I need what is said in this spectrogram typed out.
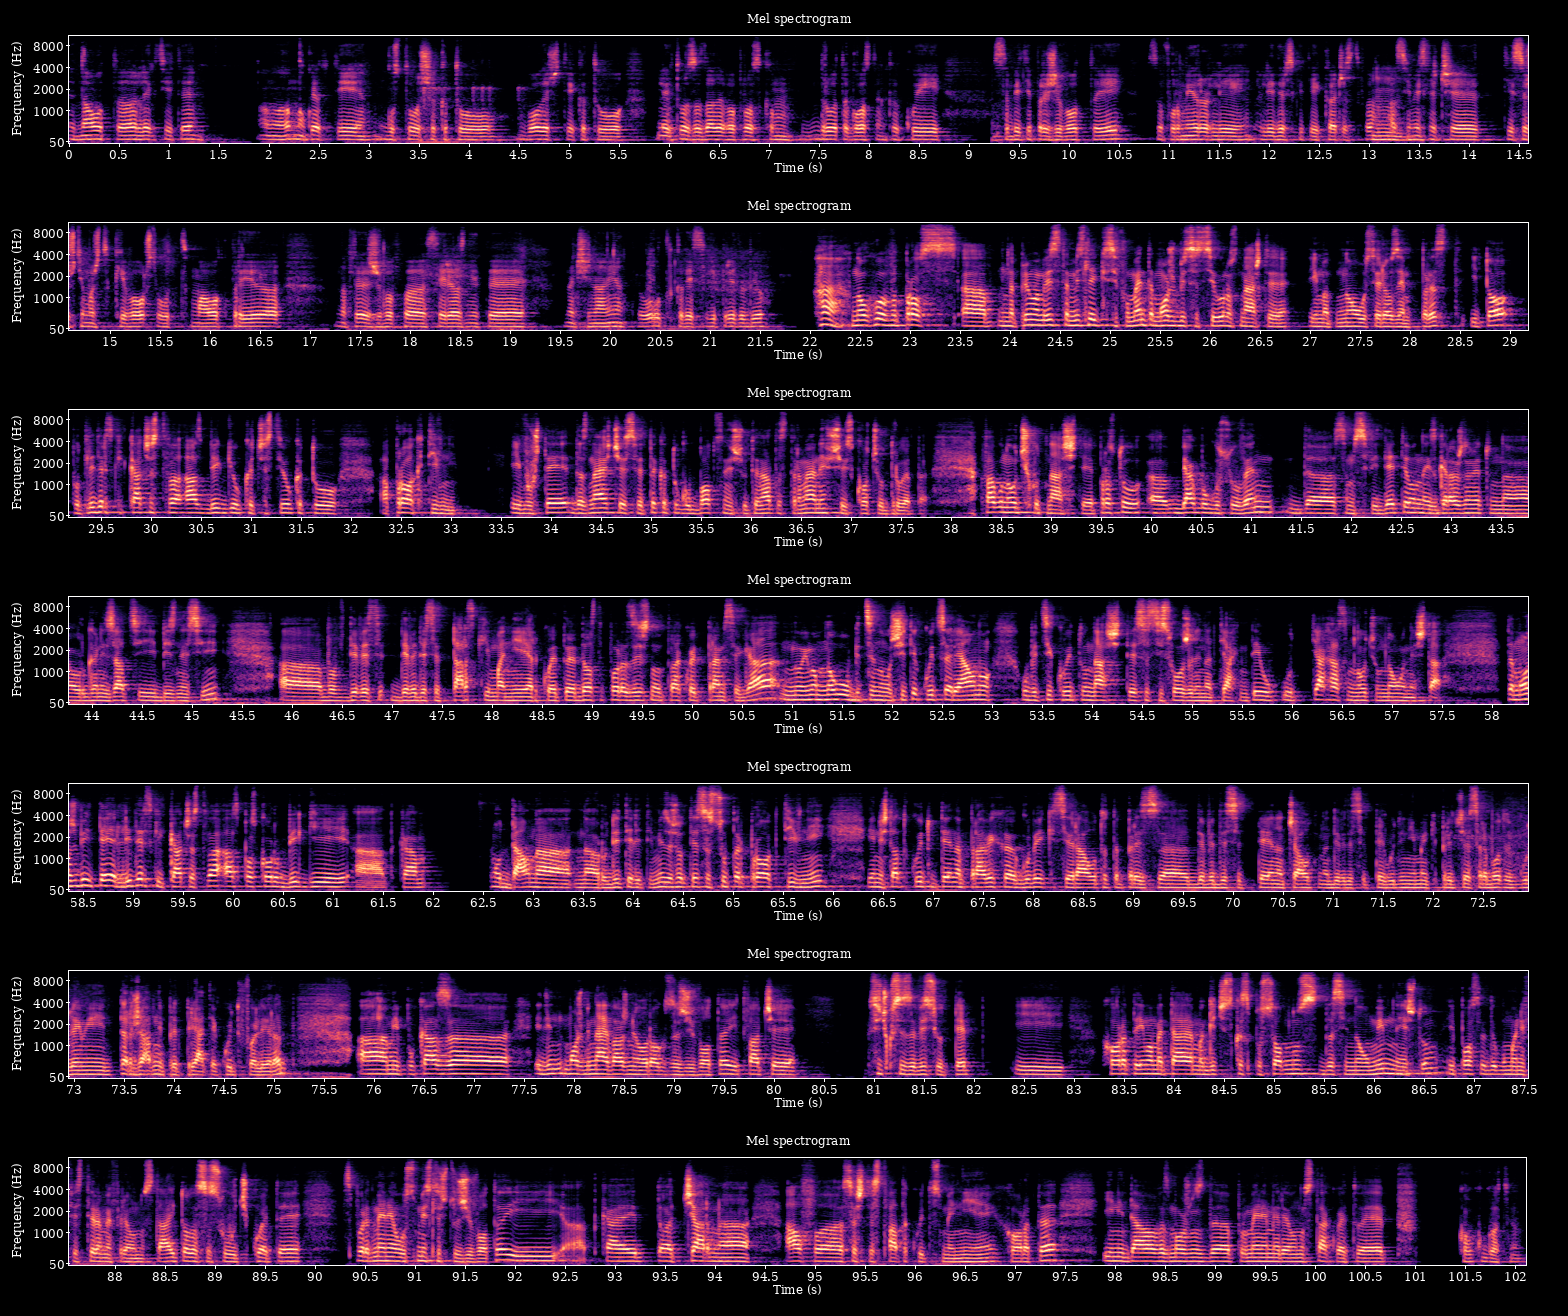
Една от лекциите, на която ти гостуваше като водещ и като лектор, зададе въпрос към другата гостенка, кои събития през живота и са формирали лидерските и качества. Mm. Аз си мисля, че ти също имаш такива още от малък преди да навлезеш в сериозните начинания. Откъде си ги придобил? Ха, много хубав въпрос. А, например, мисля, мисляйки си в момента, може би със сигурност нашите имат много сериозен пръст и то под лидерски качества аз бих ги окачествил като а, проактивни и въобще да знаеш, че света като го боцнеш от едната страна, нещо ще изкочи от другата. Това го научих от нашите. Просто а, бях благословен да съм свидетел на изграждането на организации и бизнеси а, в 90-тарски маниер, което е доста по-различно от това, което правим сега, но има много обици на ушите, които са реално обици, които нашите са си сложили на тяхните от тях аз съм научил много неща. Та може би те лидерски качества, аз по-скоро бих ги а, така отдал на, на родителите ми, защото те са супер проактивни и нещата, които те направиха, губейки си работата през 90-те, началото на 90-те години, имайки преди, че се работят в големи държавни предприятия, които фалират, а, ми показа един, може би, най-важният урок за живота и това, че всичко се зависи от теб и хората имаме тая магическа способност да си наумим нещо и после да го манифестираме в реалността и то да се случи, което е според мен е осмислящо живота и а, така е, то е чар на алфа съществата, които сме ние, хората и ни дава възможност да променяме реалността, което е пъл, колко готино.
